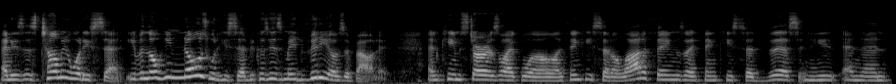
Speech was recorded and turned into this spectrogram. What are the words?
And he says, Tell me what he said, even though he knows what he said because he's made videos about it. And Keemstar is like, Well, I think he said a lot of things. I think he said this. And he and then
